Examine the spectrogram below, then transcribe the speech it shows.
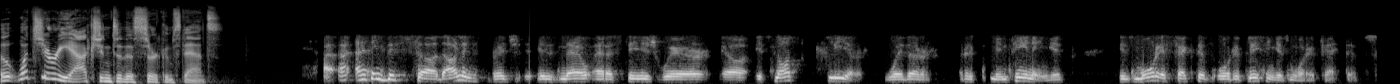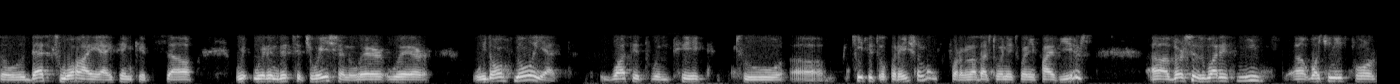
Uh, what's your reaction to this circumstance? I, I think this uh, the Arlington Bridge is now at a stage where uh, it's not clear whether maintaining it is more effective or replacing is more effective. So that's why I think it's uh, we're in this situation where where we don't know yet what it will take to uh, keep it operational for another 20, 25 years uh, versus what it needs, uh, what you need for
